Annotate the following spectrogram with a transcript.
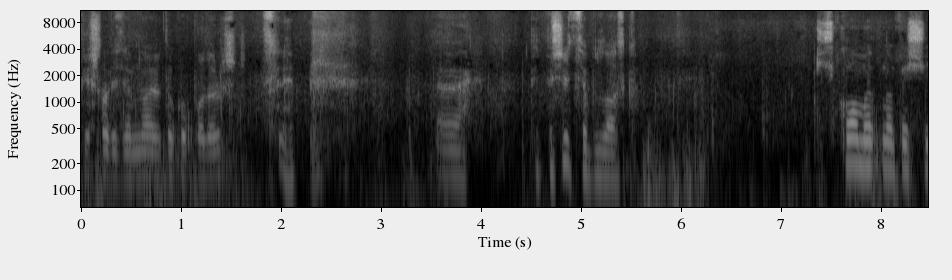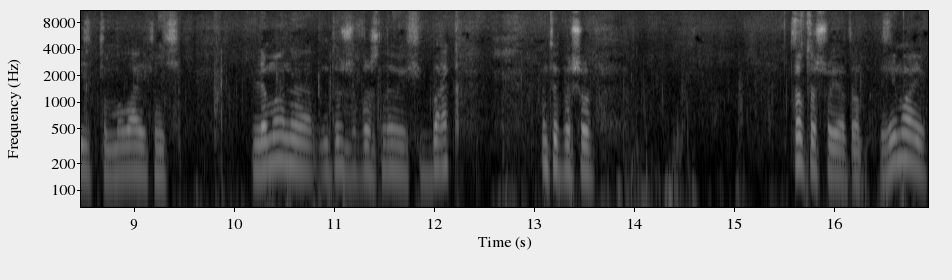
пішли зі мною в таку подорож. Е, Підпишіться, будь ласка. Якийсь комент напишіть, тому лайкніть. Для мене дуже важливий фідбек. Ну, типу, щоб за те, що я там знімаю,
